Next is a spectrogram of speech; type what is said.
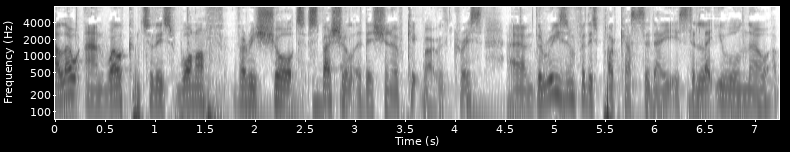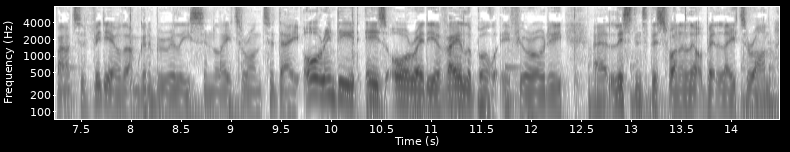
Hello and welcome to this one off, very short special edition of Kickback with Chris. Um, the reason for this podcast today is to let you all know about a video that I'm going to be releasing later on today, or indeed is already available if you're already uh, listening to this one a little bit later on.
